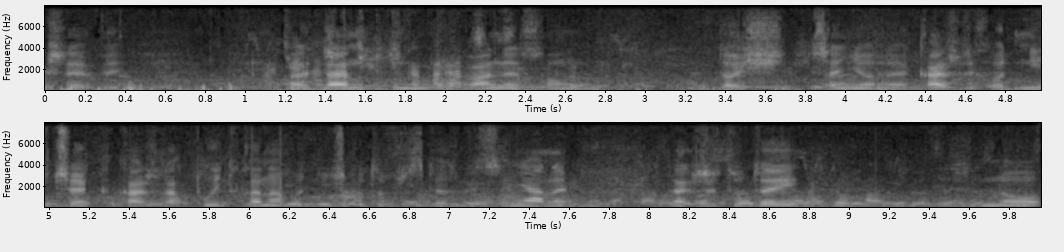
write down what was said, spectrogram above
krzewy, altanki murowane są dość cenione. Każdy chodniczek, każda płytka na chodniczku, to wszystko jest wyceniane. Także tutaj no,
